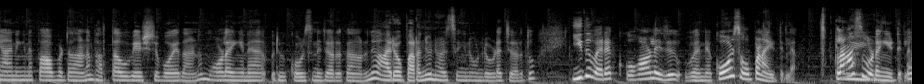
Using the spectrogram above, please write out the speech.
ഞാനിങ്ങനെ പാവപ്പെട്ടതാണ് ഭർത്താവ് ഉപേക്ഷിച്ച് പോയതാണ് മോളെ ഇങ്ങനെ ഒരു കോഴ്സിന് ചേർക്കാന്ന് പറഞ്ഞു. ആരോ പറഞ്ഞു നഴ്സിങ്ങിന് കൊണ്ട് ഇവിടെ ചേർത്തു. ഇതുവരെ കോളേജ് പിന്നെ കോഴ്സ് ഓപ്പൺ ആയിട്ടില്ല. ക്ലാസ് തുടങ്ങിയിട്ടില്ല.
